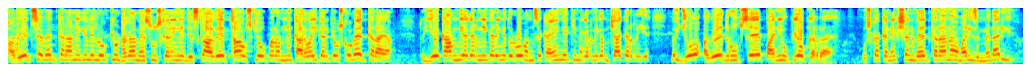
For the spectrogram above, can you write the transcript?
अवैध से अवैध कराने के लिए लोग क्यों ठगा महसूस करेंगे? जिसका अवैध था, उसके ऊपर हमने कार्रवाई करके उसको वैध कराया। तो ये काम भी अगर नहीं करेंगे तो लोग हमसे कहेंगे कि नगर निगम क्या कर रही है? भाई, जो अवैध रूप से पानी उपयोग कर रहा है, उसका कनेक्शन वैध कराना हमारी ज़िम्मेदारी है।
